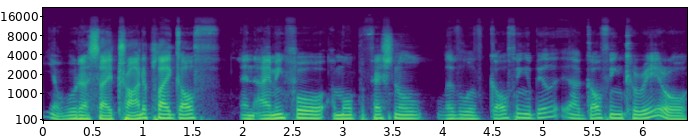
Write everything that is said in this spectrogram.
you know, would I say, trying to play golf and aiming for a more professional level of golfing ability, uh, golfing career, or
